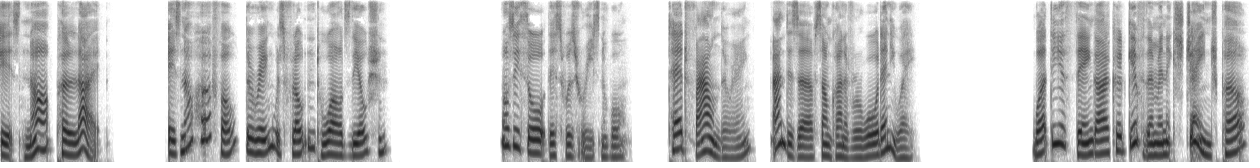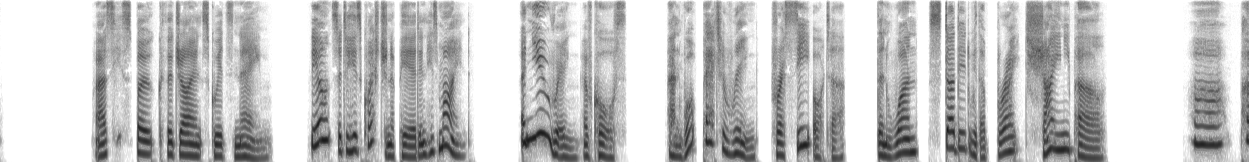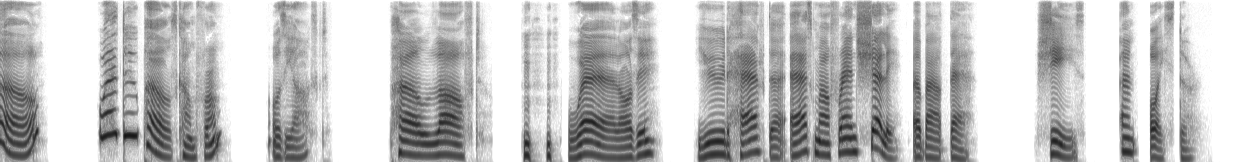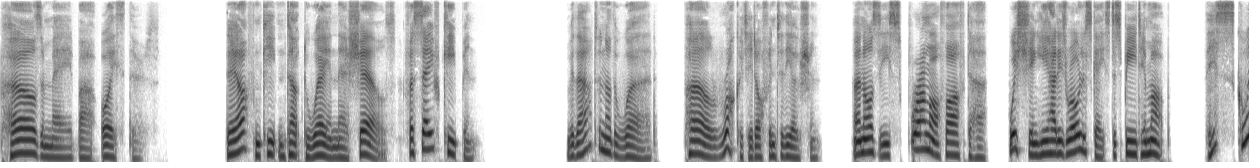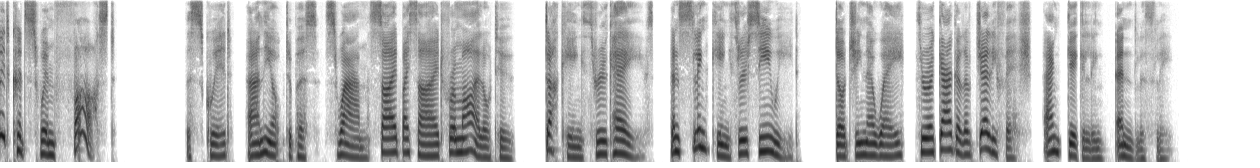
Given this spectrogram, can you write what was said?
It's not polite. It's not her fault the ring was floating towards the ocean. Ozzy thought this was reasonable. Ted found the ring and deserved some kind of reward anyway. What do you think I could give them in exchange, Pearl? As he spoke the giant squid's name, the answer to his question appeared in his mind. A new ring, of course. And what better ring for a sea otter than one studded with a bright, shiny pearl? Ah, uh, pearl? Where do pearls come from? Ozzy asked. Pearl laughed. Well, Ozzy, you'd have to ask my friend Shelley about that. She's an oyster. Pearls are made by oysters. They often keep them tucked away in their shells for safe keeping. Without another word, Pearl rocketed off into the ocean, and Ozzy sprung off after her, wishing he had his roller skates to speed him up. This squid could swim fast. The squid and the octopus swam side by side for a mile or two, ducking through caves and slinking through seaweed, dodging their way through a gaggle of jellyfish and giggling endlessly.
